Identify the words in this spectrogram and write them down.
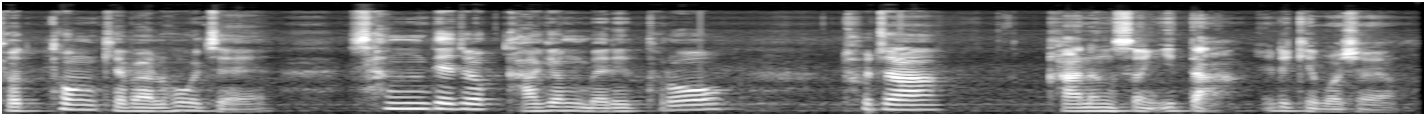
교통 개발 호재, 상대적 가격 메리트로 투자 가능성 있다. 이렇게 보셔요.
